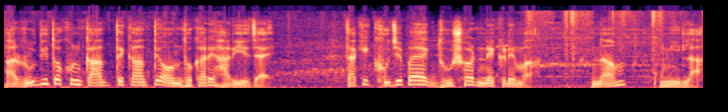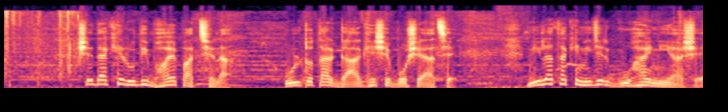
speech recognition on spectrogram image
আর রুদি তখন কাঁদতে কাঁদতে অন্ধকারে হারিয়ে যায়। তাকে খুঁজে পায় এক ধূসর নেকড়ে মা, নাম নীলা। সে দেখে রুদি ভয় পাচ্ছে না। উল্টো তার গা ঘেঁষে বসে আছে। নীলা তাকে নিজের গুহায় নিয়ে আসে।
